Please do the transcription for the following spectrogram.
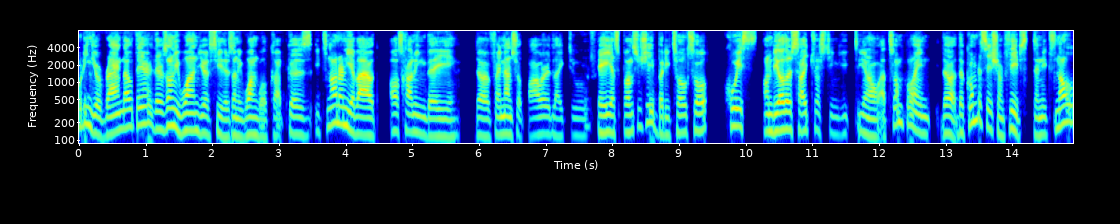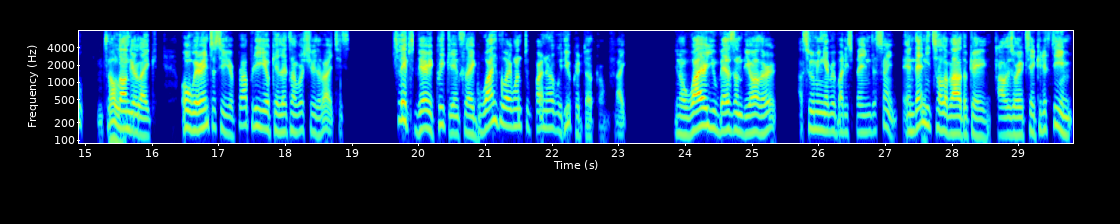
putting your brand out there. There's only one UFC, there's only one World Cup because it's not only about us having the, the financial power, like to pay a sponsorship, but it's also who is on the other side trusting you. You know, at some point, the, the conversation flips and it's no, it's no longer like, oh, we're interested in your property. Okay, let's negotiate the rights. It's, flips very quickly. It's like, why do I want to partner with you, Crypto.com? Like, you know, why are you best on the other, assuming everybody's paying the same? And then it's all about, okay, how is our executive team,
